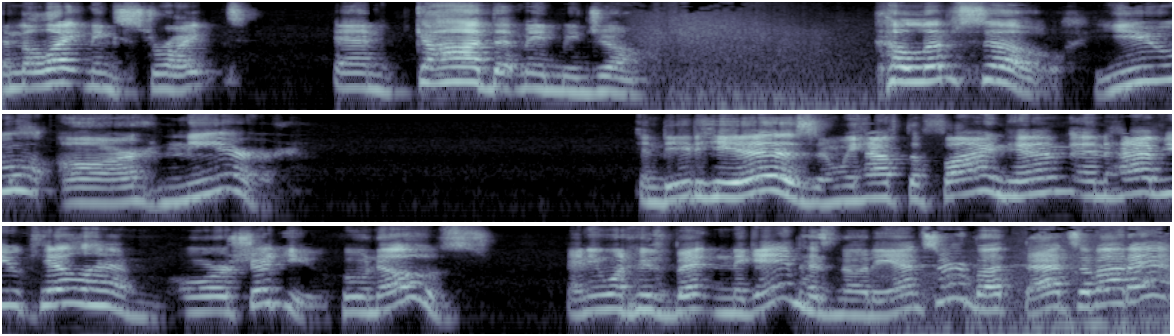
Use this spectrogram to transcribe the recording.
and the lightning striked. And God, that made me jump. Calypso, you are near. Indeed he is, and we have to find him and have you kill him. Or should you? Who knows? Anyone who's bitten the game has known the answer, but that's about it.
